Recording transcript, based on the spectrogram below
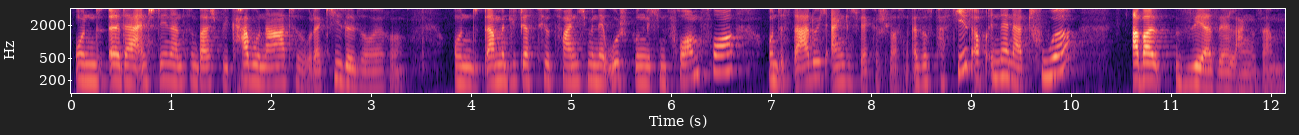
und äh, da entstehen dann zum Beispiel Carbonate oder Kieselsäure. Und damit liegt das CO2 nicht mehr in der ursprünglichen Form vor und ist dadurch eigentlich weggeschlossen. Also es passiert auch in der Natur, aber sehr, sehr langsam.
